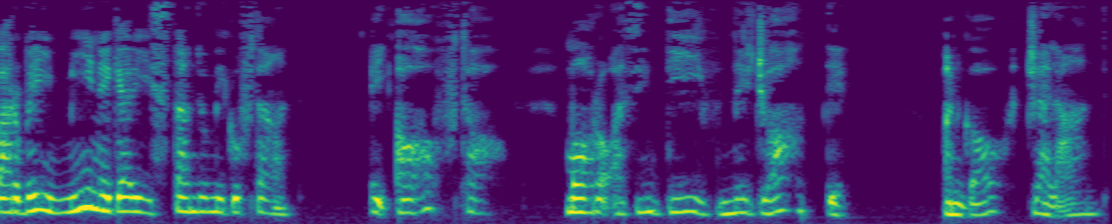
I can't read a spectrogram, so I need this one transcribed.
بر وی مینگریستند و می‌گفتند ای آفتاب ما را از این دیو نجات ده. آنگاه جلند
